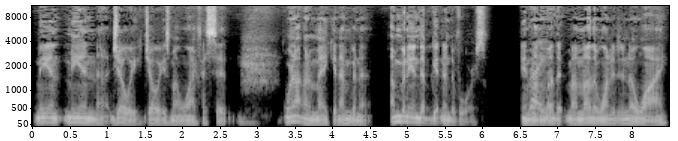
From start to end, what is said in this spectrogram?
me and me and uh, Joey, Joey is my wife. I said, we're not going to make it. I'm gonna I'm going to end up getting a divorce." And right. my mother my mother wanted to know why,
